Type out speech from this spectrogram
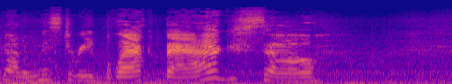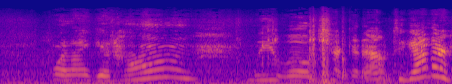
Got a mystery black bag, so when I get home, we will check it out together.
